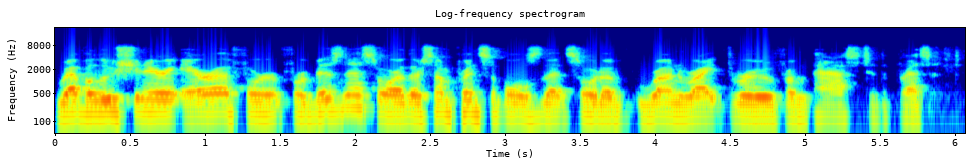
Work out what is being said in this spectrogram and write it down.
revolutionary era for for business, or are there some principles that sort of run right through from past to the present?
